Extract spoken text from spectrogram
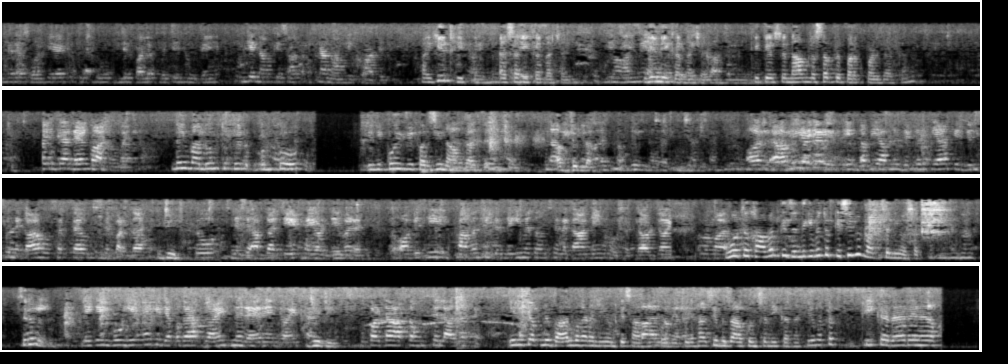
میرا سوال یہ ہے کہ کچھ لوگ جو پالک بچے جو ہوتے ہیں ان کے نام کے ساتھ اپنا نام لکھوا دیتے ہیں۔ ہاں یہ ٹھیک نہیں ایسا نہیں کرنا چاہیے۔ یہ نہیں کرنا چاہیے کیونکہ اس سے نام نصب پہ فرق پڑ جاتا ہے نا۔ ان نہیں معلوم تو پھر ان کو یعنی کوئی بھی فرضی نام ڈال دینا چاہیے۔ عبداللہ۔ اور ابھی اگر ابھی آپ نے ذکر کیا کہ جن سے نکاح ہو سکتا ہے اس سے پردہ ہے۔ جی۔ تو جیسے آپ کا جیٹ ہے اور دیور ہے خامن کی زندگی میں تو ان سے نکاح نہیں ہو سکتا اور جوائنٹ وہ تو خامن کی زندگی میں تو کسی بھی مرد سے نہیں ہو سکتا۔ صرف لیکن وہ یہ ہے کہ جب اگر آپ جوائنٹ میں رہ رہے ہیں جوائنٹ جی جی۔ تو پردہ آپ کا ان سے لازم ہے۔ یعنی کہ اپنے بال وغیرہ نہیں ان کے سامنے ہونے۔ چاہیے ہنسی مذاق ان سے نہیں کرنا چاہیے۔ مطلب ٹھیک ہے رہ رہے ہیں آپ۔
